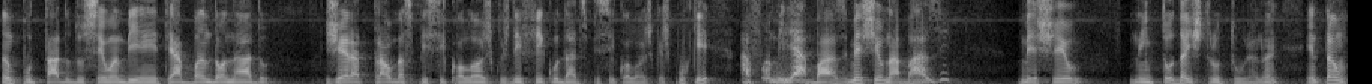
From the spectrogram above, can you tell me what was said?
amputado do seu ambiente, é abandonado, gera traumas psicológicos, dificuldades psicológicas? Porque a família é a base, mexeu na base, mexeu em toda a estrutura. Não é? Então,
